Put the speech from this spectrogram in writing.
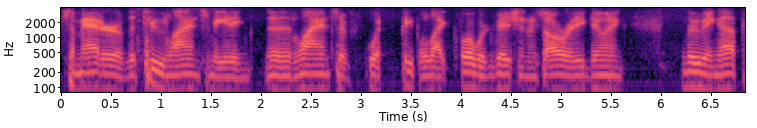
It's a matter of the two lines meeting. The lines of what people like Forward Vision is already doing, moving up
